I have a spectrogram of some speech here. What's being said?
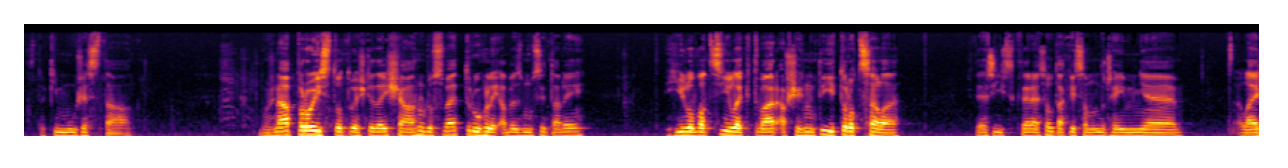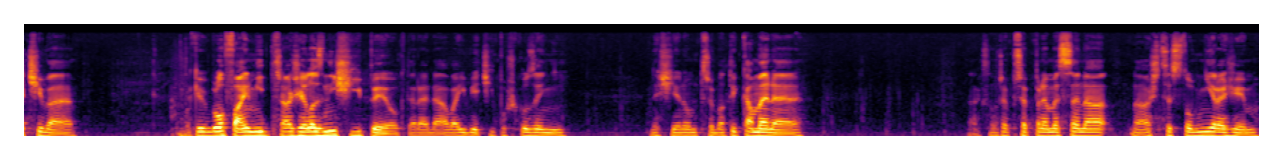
To taky může stát. Možná pro jistotu ještě tady šáhnu do své truhly a vezmu si tady hýlovací lektvar a všechny ty jitrocele, kteří, které jsou taky samozřejmě léčivé. Taky by bylo fajn mít třeba železný šípy, jo, které dávají větší poškození, než jenom třeba ty kamenné. Tak samozřejmě přepneme se na náš cestovní režim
